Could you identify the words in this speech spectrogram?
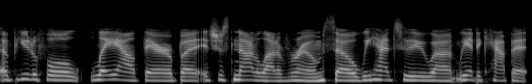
a, beautiful layout there, but it's just not a lot of room. So we had to uh, we had to cap it.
